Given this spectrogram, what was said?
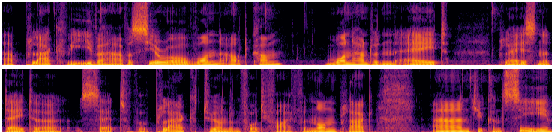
a black. We either have a 0 or 1 outcome, 108 players in the data set for black, 245 for non-black, and you can see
